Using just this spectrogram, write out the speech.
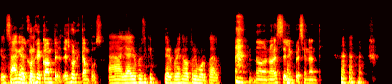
el Saga. El. Jorge Campos, el Jorge Campos. Ah, ya, yo pensé que te referías al otro inmortal. No, no, es el impresionante.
